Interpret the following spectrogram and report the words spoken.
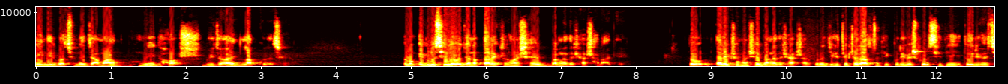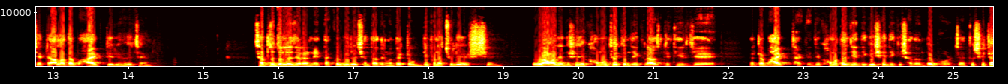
এই নির্বাচনে জামাত ভূমিধস বিজয় লাভ করেছে। এবং এগুলো ছিল জনাব তারেক রহমান সাহেব বাংলাদেশে আসার আগে। তো তারেক রহমান সাহেব বাংলাদেশে আসার পরে যেহেতু একটা রাজনৈতিক পরিবেশ পরিস্থিতি তৈরি হয়েছে, একটা আলাদা ভাইব তৈরি হয়েছে ছাত্র দলের যারা নেতাকর্মী রয়েছেন তাদের মধ্যে একটা উদ্দীপনা চলে এসছে এবং আমাদের দেশে যে ক্ষমতা কেন্দ্রিক রাজনীতির যে একটা ভাইব থাকে, যে ক্ষমতা যেদিকে সেদিকে সাধারণত ভোট যায়, তো সেটা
